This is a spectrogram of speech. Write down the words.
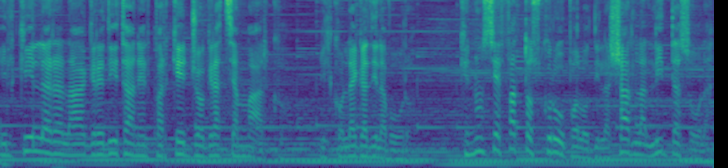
Il killer l'ha aggredita nel parcheggio grazie a Marco, il collega di lavoro, che non si è fatto scrupolo di lasciarla lì da sola.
